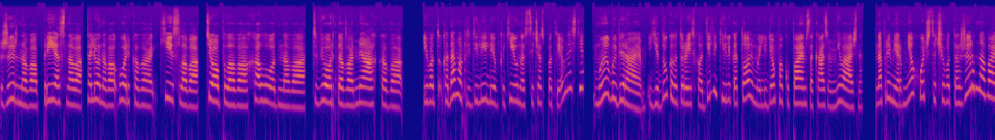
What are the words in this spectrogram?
Жирного, пресного, соленого, горького, кислого, теплого, холодного, твердого, мягкого. И вот когда мы определили, какие у нас сейчас потребности, мы выбираем еду, которая есть в холодильнике, или готовим, или идем покупаем, заказываем, неважно. Например, мне хочется чего-то жирного,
